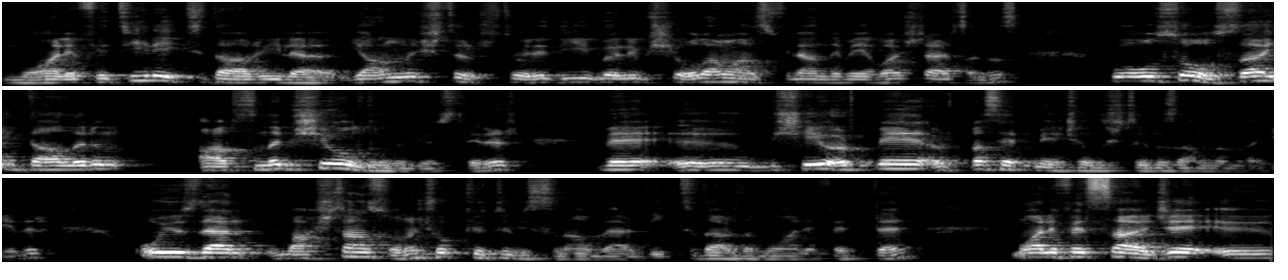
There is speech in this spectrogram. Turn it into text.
muhalefetiyle iktidarıyla yanlıştır söylediği böyle bir şey olamaz filan demeye başlarsanız bu olsa olsa iddiaların altında bir şey olduğunu gösterir ve e, bir şeyi örtmeye örtbas etmeye çalıştığınız anlamına gelir. O yüzden baştan sona çok kötü bir sınav verdi iktidarda muhalefette. Muhalefet sadece e,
